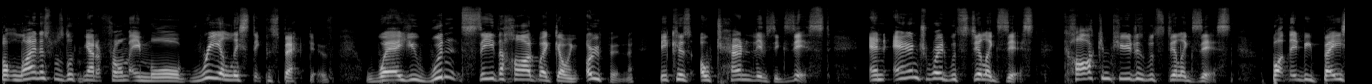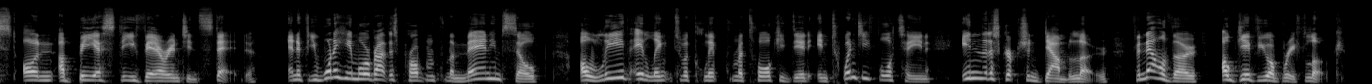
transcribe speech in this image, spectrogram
But Linus was looking at it from a more realistic perspective, where you wouldn't see the hardware going open because alternatives exist. And Android would still exist, car computers would still exist, but they'd be based on a BSD variant instead. And if you want to hear more about this problem from the man himself, I'll leave a link to a clip from a talk he did in 2014 in the description down below. For now, though, I'll give you a brief look.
